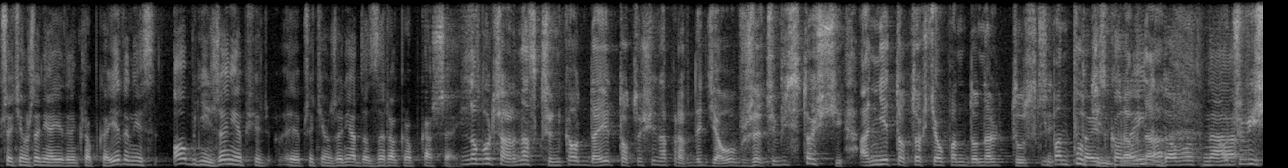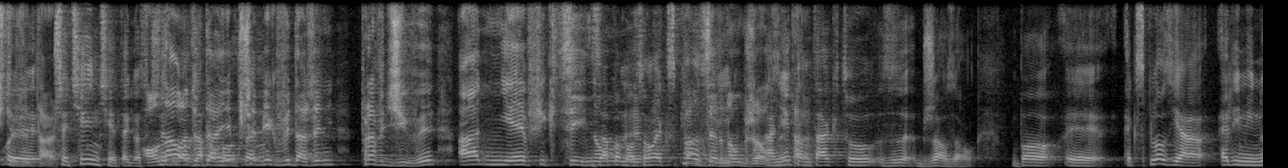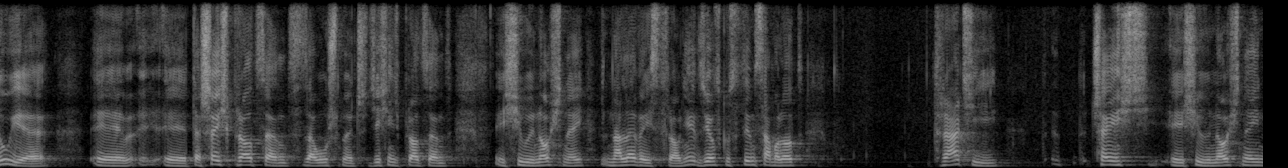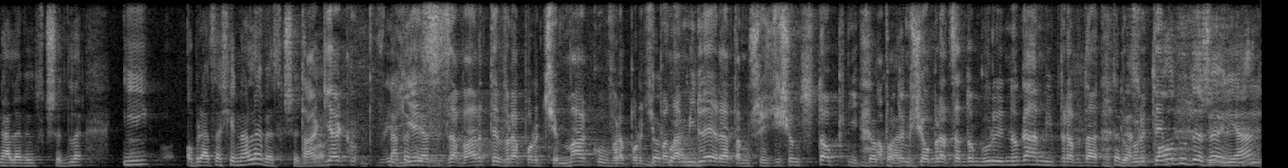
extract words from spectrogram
przeciążenia 1.1 jest obniżenie e, przeciążenia do 0.6. No bo czarna skrzynka oddaje to, co się naprawdę działo w rzeczywistości, a nie to, co chciał pan Donald Tusk i pan Putin, to jest kolejny prawda? dowód na no, oczywiście, e, tak. przecięcie tego skrzydła Ona oddaje pomocą, przebieg wydarzeń prawdziwy, a nie fikcyjną za pomocą e, eksplozji, pancerną brzozę. a nie tak. kontaktu z brzozą. Bo y, eksplozja eliminuje te 6%, załóżmy, czy 10% siły nośnej na lewej stronie. W związku z tym samolot traci część y, siły nośnej na lewym skrzydle i obraca się na lewe skrzydło. Tak jak Natomiast- jest zawarte w raporcie Maku, w raporcie pana Dokładnie. Millera, tam 60 stopni, a Dokładnie. potem się obraca do góry nogami, prawda? do Natomiast góry tym. od uderzenia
